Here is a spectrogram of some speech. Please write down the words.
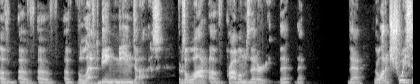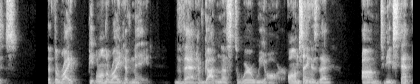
of of of of the left being mean to us. There's a lot of problems that are that that that there are a lot of choices that the right people on the right have made that have gotten us to where we are. All I'm saying is that um, to the extent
